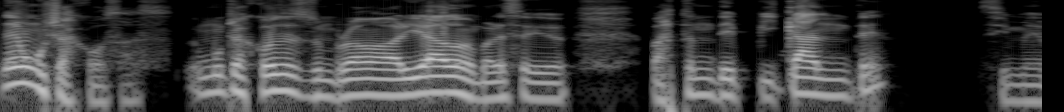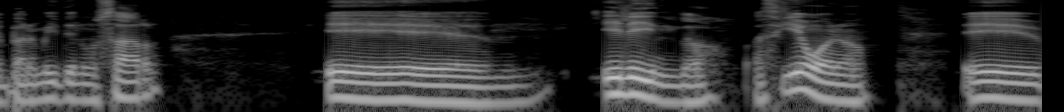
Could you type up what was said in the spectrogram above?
de muchas cosas. Muchas cosas, es un programa variado, me parece bastante picante, si me permiten usar. Eh, y lindo. Así que bueno, eh,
